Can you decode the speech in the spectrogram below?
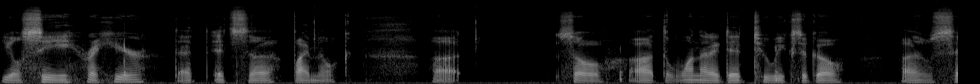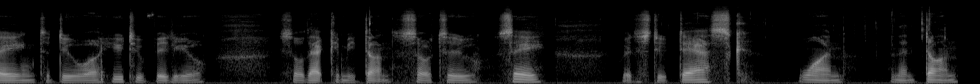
you'll see right here that it's uh, buy milk. Uh, so uh, the one that I did two weeks ago, I was saying to do a YouTube video, so that can be done. So to say, we just do task one and then done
